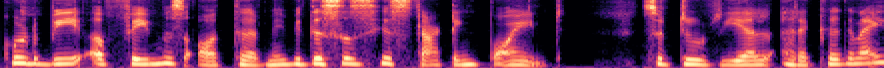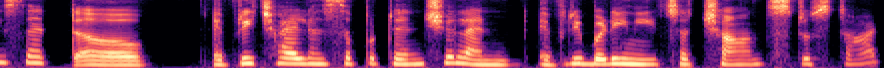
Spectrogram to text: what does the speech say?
could be a famous author. Maybe this is his starting point. So to real recognize that uh, every child has the potential and everybody needs a chance to start,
